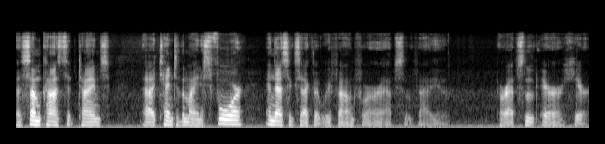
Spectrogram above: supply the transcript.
uh, some constant times uh, 10 to the minus 4, and that's exactly what we found for our absolute value, or absolute error here.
